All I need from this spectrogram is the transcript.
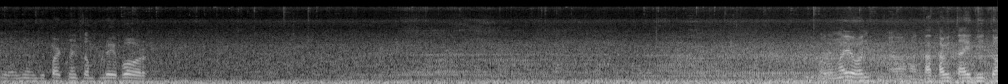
Yan yung Department of Labor. So ngayon, ah, tatawid tayo dito.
